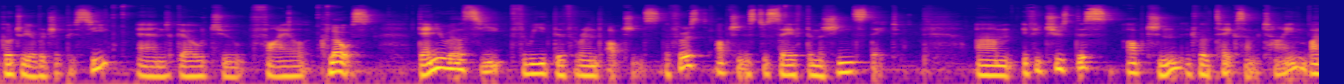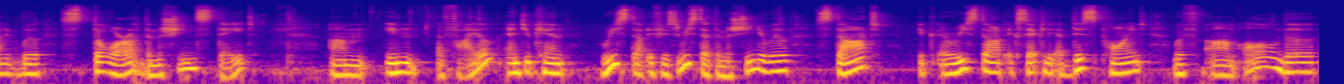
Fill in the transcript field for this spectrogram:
go to your virtual PC and go to File, Close. Then you will see three different options. The first option is to save the machine state. um, if you choose this option, it will take some time, but it will store the machine state um, in a file and you can restart. If you restart the machine, you will start restart exactly at this point with um, all the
